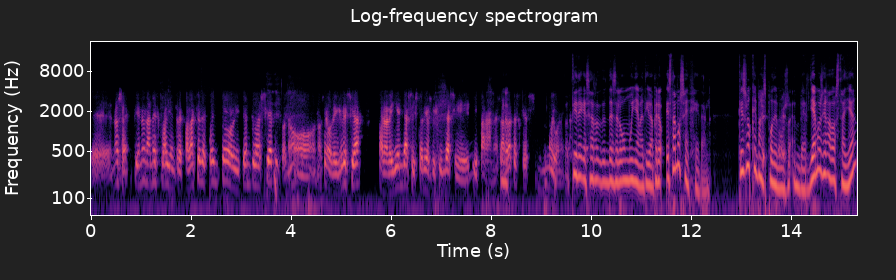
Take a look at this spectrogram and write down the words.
eh, no sé, tiene una mezcla ahí entre palacio de cuento y templo asiático, ¿no? O, no sé, o de iglesia para leyendas, historias vikingas y, paganas. La verdad es que es muy bonita. Tiene que ser, desde luego, muy llamativa. Pero estamos en Hedal. ¿Qué es lo que más podemos ver? ¿Ya hemos llegado hasta allá?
